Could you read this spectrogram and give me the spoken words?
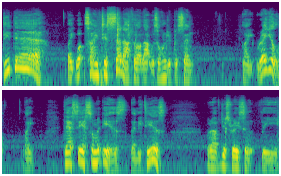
did, uh, like what scientists said, I thought that was 100% like real. Like if they say something is, then it is. But I've just recently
